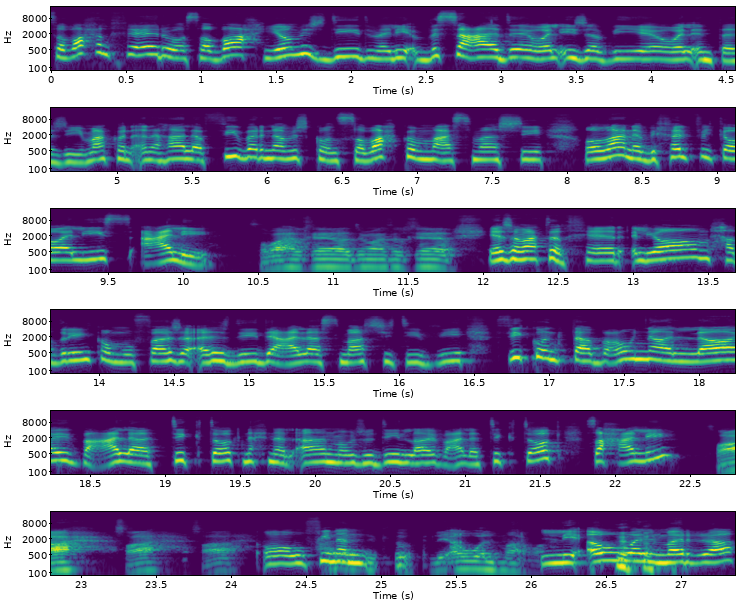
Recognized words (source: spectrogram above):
صباح الخير وصباح يوم جديد مليء بالسعادة والإيجابية والإنتاجية. معكم أنا هالة في برنامجكم صباحكم مع سماشي ومعنا بخلف الكواليس علي. صباح الخير يا جماعة الخير. يا جماعة الخير اليوم حاضرينكم مفاجأة جديدة على سماشي TV. فيكم تتابعونا live على تيك توك نحن الآن موجودين live على تيك توك صح علي؟ صح صح صح. وفينا لأول مرة. لأول مرة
